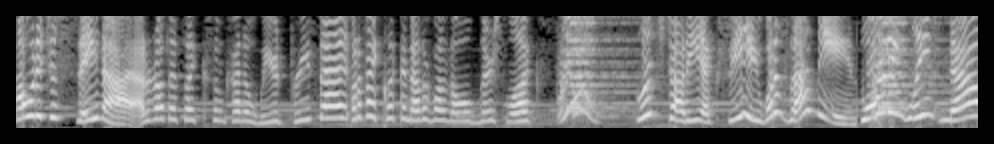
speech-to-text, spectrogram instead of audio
How would it just say that? I don't know if that's like some kind of weird preset. What if I click another one of the old Nurse Lux? Glitch.exe? What does that mean? Warning, leave now?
